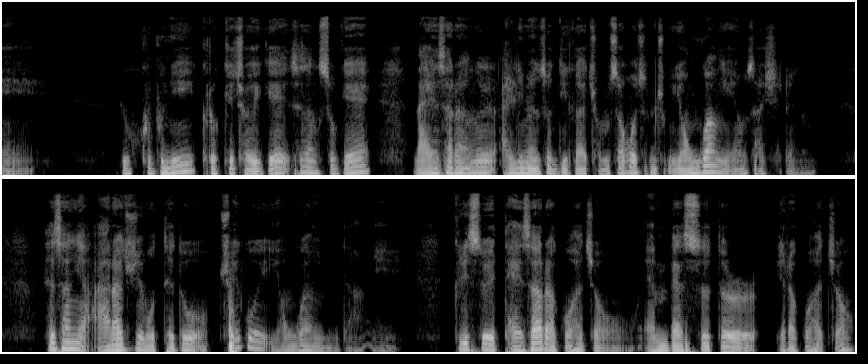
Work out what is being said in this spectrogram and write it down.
예, 그리고 그분이 그렇게 저에게 세상 속에 나의 사랑을 알리면서 네가 좀 썩어 좀 주고 영광이에요 사실은 세상에 알아주지 못해도 최고의 영광입니다 예. 그리스도의 대사라고 하죠 엠베서더이라고 하죠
